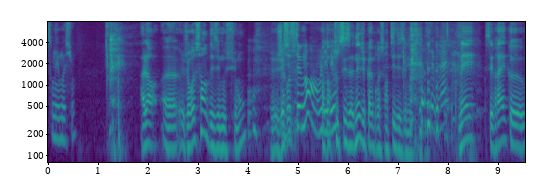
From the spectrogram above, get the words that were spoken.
Son émotion Alors, euh, je ressens des émotions. Justement, on les Pendant met où toutes ces années, j'ai quand même ressenti des émotions. C'est vrai. Mais c'est vrai que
